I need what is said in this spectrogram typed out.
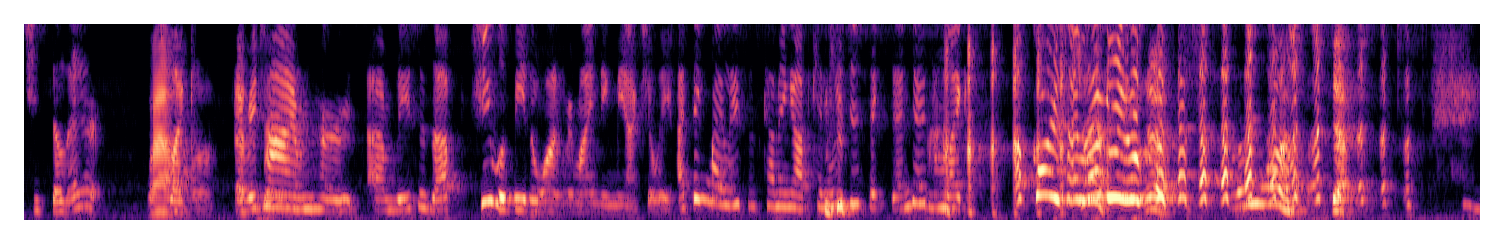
she's still there. Wow. like, Uh, That's Every great. time her um, lease is up, she will be the one reminding me. Actually, I think my lease is coming up. Can we just extend it? And I'm like, of course, I love you. whatever you want. Yeah.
